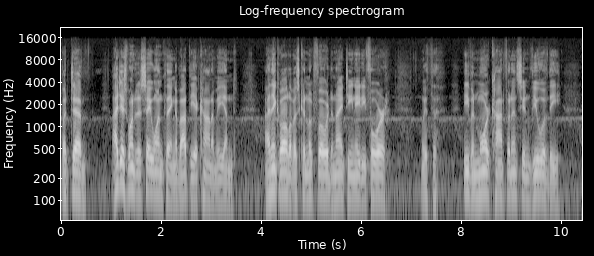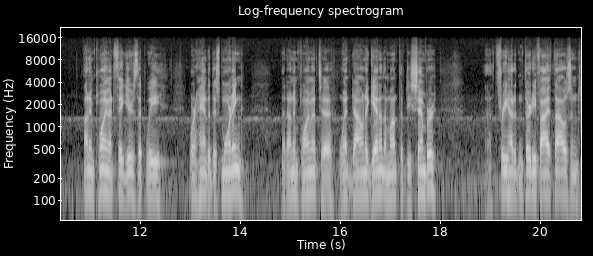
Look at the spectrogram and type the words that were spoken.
But um, I just wanted to say one thing about the economy and I think all of us can look forward to 1984 with uh, even more confidence in view of the unemployment figures that we were handed this morning. That unemployment uh, went down again in the month of December. Uh, 335,000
